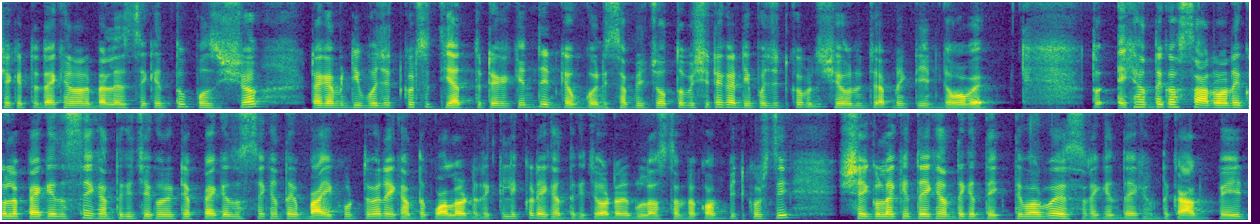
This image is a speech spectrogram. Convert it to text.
সেক্ষেত্রে দেখেন আমার ব্যালেন্সে কিন্তু পঁচিশশো টাকা আমি ডিপোজিট করছি, তিয়াত্তর টাকা কিন্তু ইনকাম করে আপনি যত বেশি টাকা ডিপোজিট করবেন, সেই অনুযায়ী আপনার একটা ইনকাম হবে। তো এখান থেকে হচ্ছে আরও অনেকগুলো প্যাকেজ আছে। এখান থেকে যে কোনো একটা প্যাকেজ আছে, এখান থেকে বাই করতে পারেন। এখান থেকে কল অর্ডারে ক্লিক করে এখান থেকে যে অর্ডারগুলো হচ্ছে আমরা কমপ্লিট করছি, সেগুলো কিন্তু এখান থেকে দেখতে পারব। এছাড়া কিন্তু এখান থেকে আনপেড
